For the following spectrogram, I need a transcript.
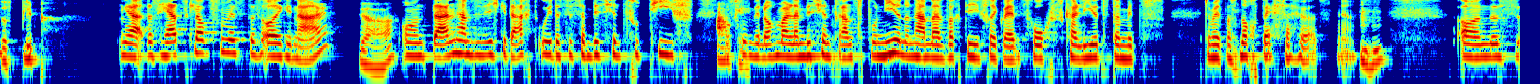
das Blip? Ja, das Herzklopfen ist das Original. Ja. Und dann haben sie sich gedacht, ui, das ist ein bisschen zu tief. Ah, Das okay. tun wir nochmal ein bisschen transponieren und haben einfach die Frequenz hochskaliert, damit, damit man es noch besser hört. Ja. Mhm. Und das,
